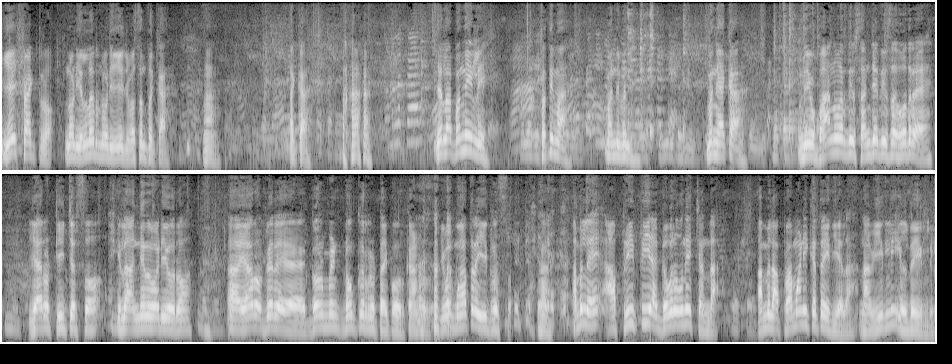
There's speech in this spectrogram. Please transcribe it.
ಏಜ್ ಫ್ಯಾಕ್ಟ್ರು. ನೋಡಿ, ಎಲ್ಲರೂ ನೋಡಿ ಏಜ್ ವಸಂತಕ್ಕ. ಹಾಂ. ಅಕ್ಕ. ಎಲ್ಲ ಬನ್ನಿ ಇಲ್ಲಿ. ಪ್ರತಿಮಾ, ಬನ್ನಿ ಬನ್ನಿ. ಬನ್ನಿ, ಅಕ್ಕ. ನೀವು ಭಾನುವಾರ ದಿವಸ, ಸಂಜೆ ದಿವಸ ಹೋದರೆ ಯಾರೋ ಟೀಚರ್ಸೋ ಇಲ್ಲ ಅಂಗನವಾಡಿಯವರು ಯಾರೋ ಬೇರೆ ಗೌರ್ಮೆಂಟ್ ನೌಕರರು ಟೈಪ್ ಅವ್ರು ಕಾಣೋದು. ಇವಾಗ ಮಾತ್ರ ಈ ಡ್ರೆಸ್ ಆಮೇಲೆ ಆ ಪ್ರೀತಿ ಆ ಗೌರವನೇ ಚಂದ. ಆಮೇಲೆ ಆ ಪ್ರಾಮಾಣಿಕತೆ ಇದೆಯಲ್ಲ, ನಾವು ಇರಲಿ ಇಲ್ಲದೆ ಇರಲಿ.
